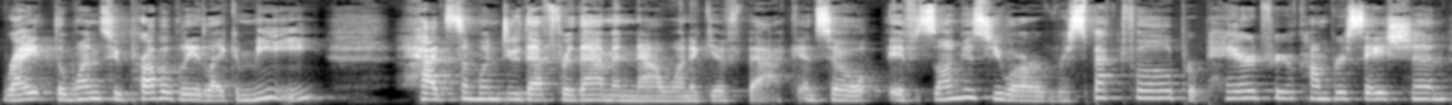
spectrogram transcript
right? The ones who probably like me had someone do that for them and now want to give back. And so if as long as you are respectful, prepared for your conversation,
